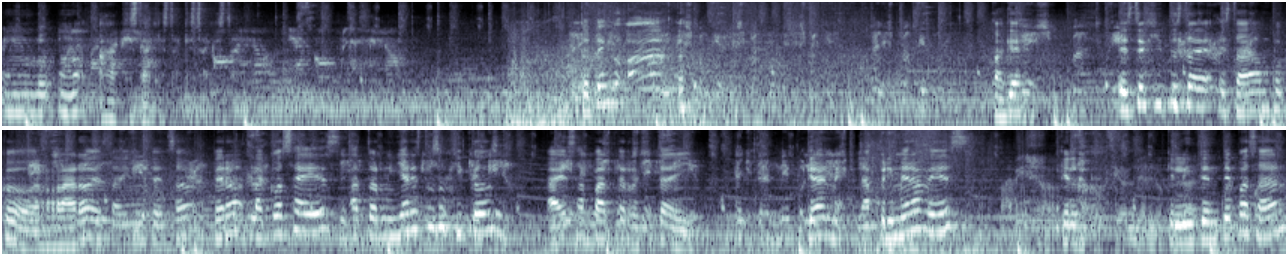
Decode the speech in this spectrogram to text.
un, Ah, aquí está, aquí está, aquí está, aquí está. Te tengo. ¡Ah! Ok. Este ojito está, está un poco raro, está bien intenso. Pero la cosa es atornillar estos ojitos a esa parte rojita de ahí. Créanme, la primera vez que lo, que lo intenté 100%. pasar,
